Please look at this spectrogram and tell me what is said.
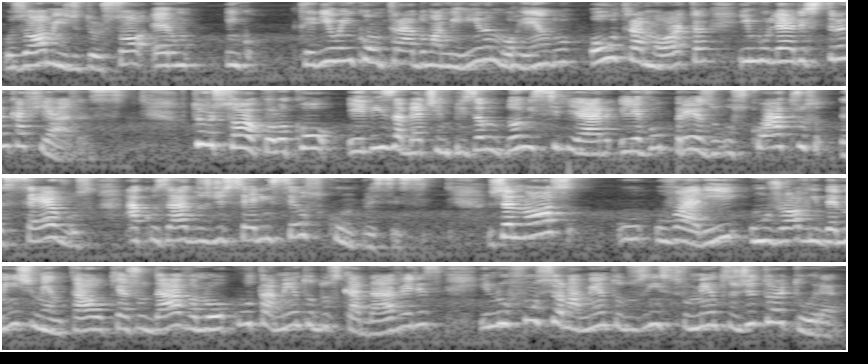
Os homens de Tursó eram, teriam encontrado uma menina morrendo, outra morta e mulheres trancafiadas. Tursó colocou Elizabeth em prisão domiciliar e levou preso os quatro servos acusados de serem seus cúmplices. Janós o Uvari, um jovem demente mental que ajudava no ocultamento dos cadáveres e no funcionamento dos instrumentos de tortura.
